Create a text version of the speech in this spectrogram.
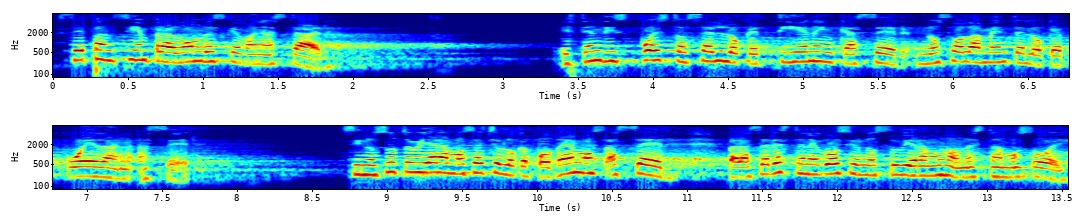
Sepan siempre a dónde es que van a estar. Estén dispuestos a hacer lo que tienen que hacer, no solamente lo que puedan hacer. Si nosotros hubiéramos hecho lo que podemos hacer para hacer este negocio, no estuviéramos donde estamos hoy.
